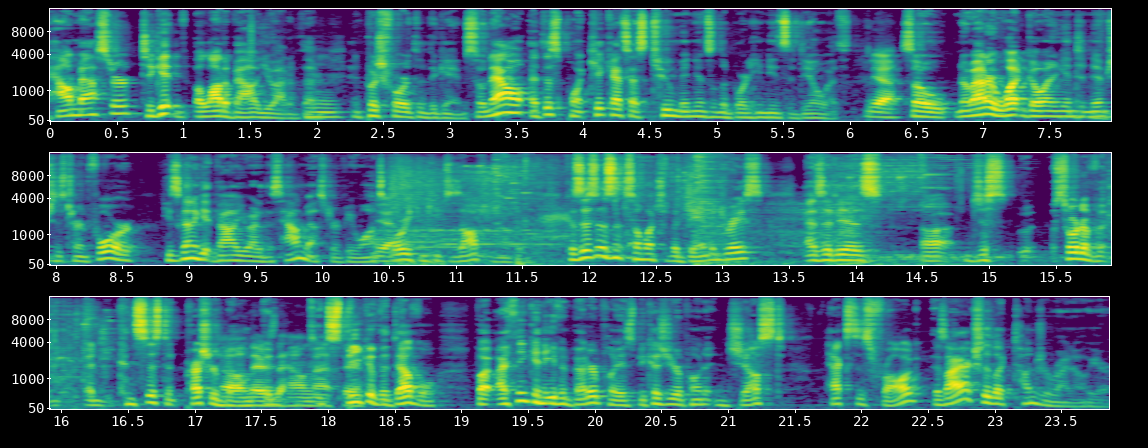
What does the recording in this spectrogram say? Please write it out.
Houndmaster to get a lot of value out of them Mm-hmm. and push forward through the game. So now at this point, Kitkatz has two minions on the board he needs to deal with. Yeah. So no matter what going into Gnimsh's turn four, he's going to get value out of this Houndmaster if he wants, Yeah. or he can keep his options open. Because this isn't so much of a damage race as it is uh, just sort of a, a consistent pressure build. Oh, and there's the Houndmaster. Speak of the devil, but I think an even better play is because your opponent just hexes frog, is I actually like Tundra Rhino here.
